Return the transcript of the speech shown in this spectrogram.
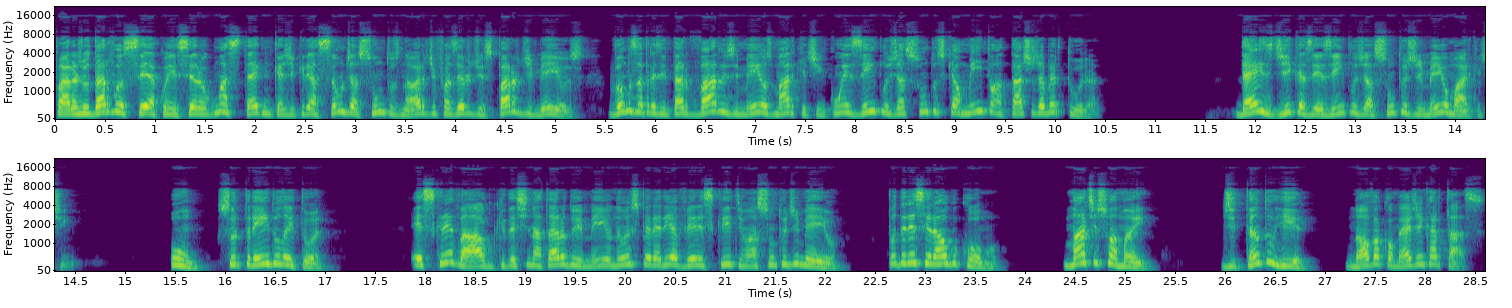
Para ajudar você a conhecer algumas técnicas de criação de assuntos na hora de fazer o disparo de e-mails, vamos apresentar vários e-mails marketing com exemplos de assuntos que aumentam a taxa de abertura. 10 dicas e exemplos de assuntos de e-mail marketing. 1. Surpreenda o leitor. Escreva algo que o destinatário do e-mail não esperaria ver escrito em um assunto de e-mail. Poderia ser algo como: Mate sua mãe. De tanto rir. Nova comédia em cartaz.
